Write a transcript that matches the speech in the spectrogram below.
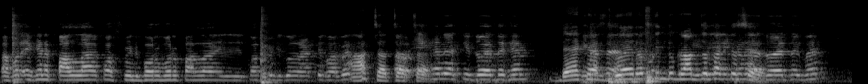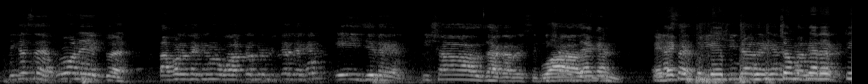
তারপর এখানে পাল্লা কসমেটিক বড় বড় পাল্লা কসমেটিকগুলো রাখতে পারবেন। আচ্ছা আচ্ছা আচ্ছা। এখানে একটি ডয়ার দেখেন। দেখেন ডয়ারের কিন্তু গ্রাহ্য থাকতেছে। ডয়ার দেখবেন। ঠিক আছে? অনেক ডয়ার তারপরে দেখেন ওয়াটার ভিতরে দেখেন এই যে দেখেন বিশাল জায়গা রয়েছে বিশাল দেখেন। এটা কিন্তু চমৎকার একটি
